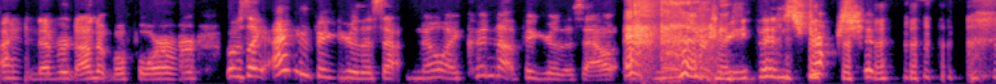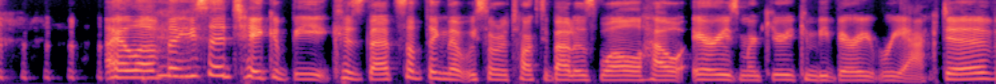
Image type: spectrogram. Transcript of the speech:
I had never done it before. I was like, I can figure this out. No, I could not figure this out. I read the instructions. I love that you said take a beat because that's something that we sort of talked about as well. How Aries Mercury can be very reactive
